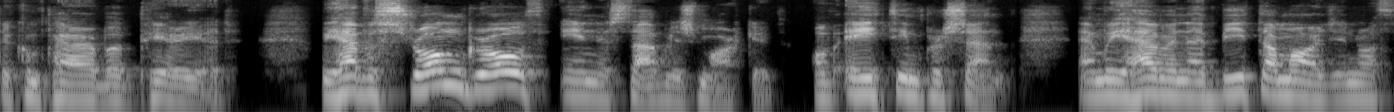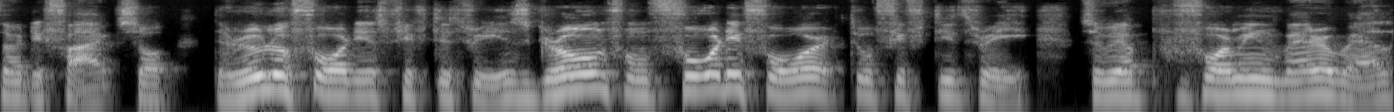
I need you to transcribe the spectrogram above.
the comparable period. We have a strong growth in established market of 18%, and we have an EBITDA margin of 35. So the Rule of 40 is 53. It's grown from 44 to 53, so we are performing very well,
